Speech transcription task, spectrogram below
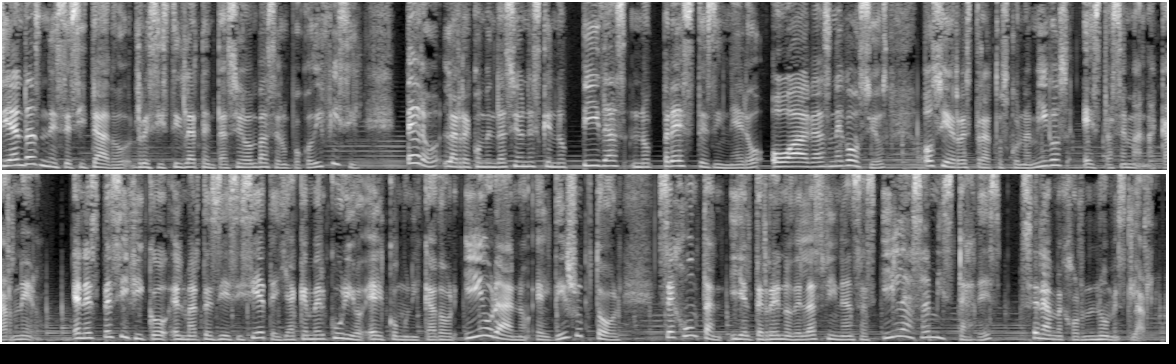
Si andas necesitado, resistir la tentación va a ser un poco difícil, pero la recomendación es que no pidas, no prestes dinero o hagas negocios o cierres tratos con amigos esta semana, carnero. En específico, el martes 17, ya que Mercurio, el comunicador, y Urano, el disruptor, se juntan y el terreno de las finanzas y las amistades, será mejor no mezclarlo.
